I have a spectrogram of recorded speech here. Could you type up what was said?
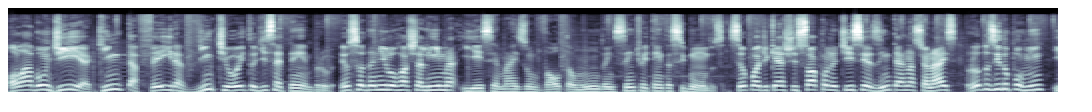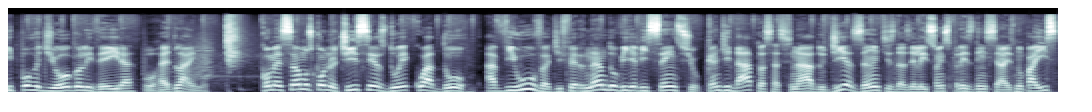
Olá, bom dia! Quinta-feira, 28 de setembro. Eu sou Danilo Rocha Lima e esse é mais um Volta ao Mundo em 180 segundos. Seu podcast só com notícias internacionais, produzido por mim e por Diogo Oliveira, por Headline. Começamos com notícias do Equador. A viúva de Fernando Villavicencio, candidato assassinado dias antes das eleições presidenciais no país,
